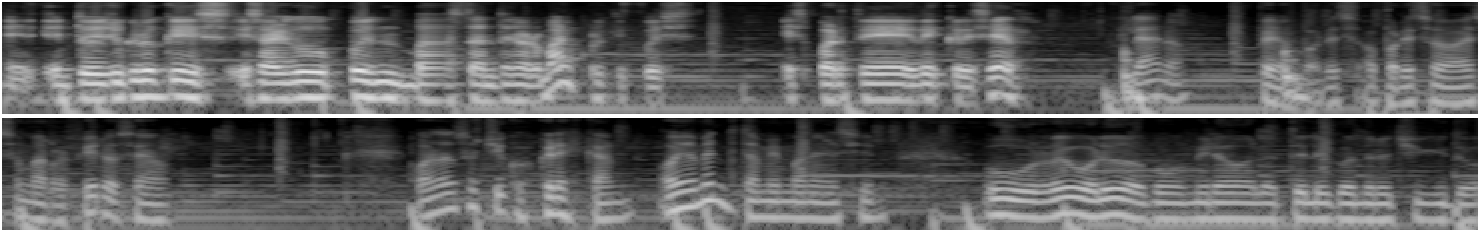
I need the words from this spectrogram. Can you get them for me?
Eh, Entonces yo creo que es, es algo pues bastante normal porque pues es parte de, de crecer. Claro, pero por eso, por eso a eso me refiero, o sea, cuando esos chicos crezcan, obviamente también van a decir, uh, re boludo como miraba la tele cuando era chiquito.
